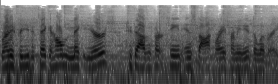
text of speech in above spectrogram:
Ready for you to take it home and make it yours. 2013 in stock, ready for immediate delivery.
